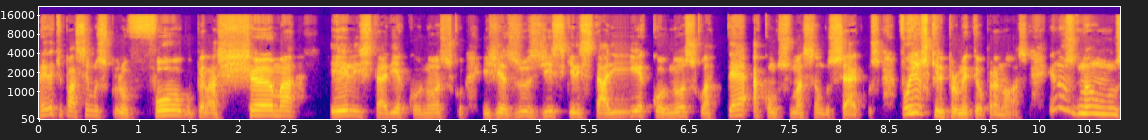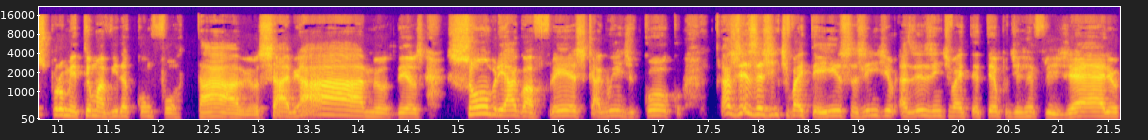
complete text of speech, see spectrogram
Ainda que passemos pelo fogo, pela chama, ele estaria conosco e Jesus disse que ele estaria conosco até a consumação dos séculos. Foi isso que ele prometeu para nós. Ele não nos prometeu uma vida confortável, sabe? Ah, meu Deus, sombra e água fresca, aguinha de coco. Às vezes a gente vai ter isso, a gente, às vezes a gente vai ter tempo de refrigério,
